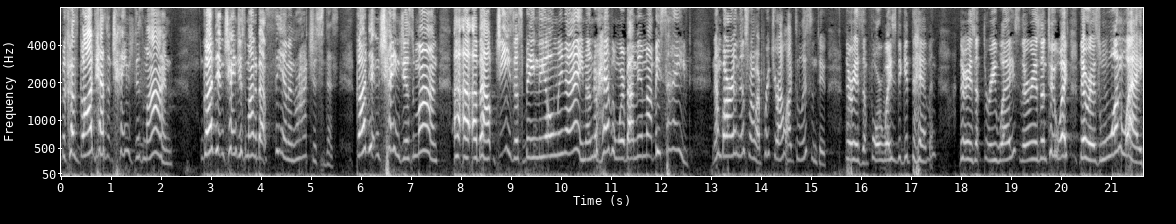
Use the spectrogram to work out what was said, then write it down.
because God hasn't changed his mind. God didn't change his mind about sin and righteousness. God didn't change his mind uh, uh, about Jesus being the only name under heaven whereby men might be saved. And I'm borrowing this from a preacher I like to listen to. There isn't four ways to get to heaven. There isn't three ways. There isn't two ways. There is one way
